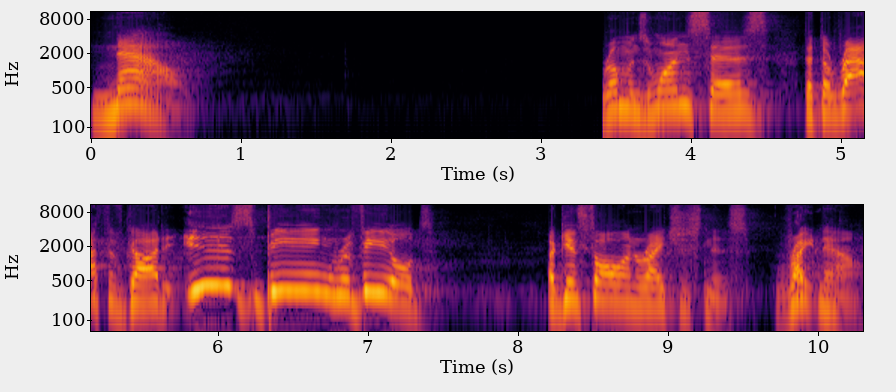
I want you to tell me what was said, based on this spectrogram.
now. Romans 1 says that the wrath of God is being revealed against all unrighteousness right now.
